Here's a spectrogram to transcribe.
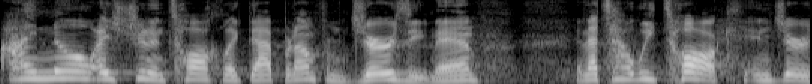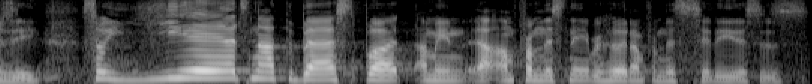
I know I shouldn't talk like that, but I'm from Jersey, man. And that's how we talk in Jersey. So, yeah, it's not the best, but I mean, I'm from this neighborhood, I'm from this city, this is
